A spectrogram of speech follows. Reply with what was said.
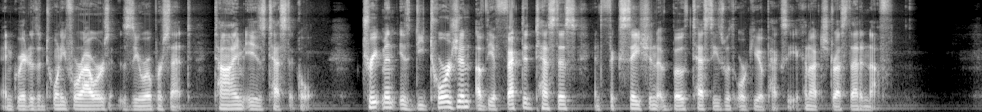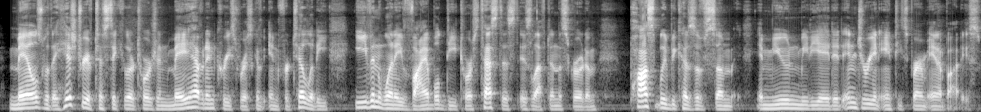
and greater than 24 hours 0%. Time is testicle. Treatment is detorsion of the affected testis and fixation of both testes with orchiopexy. I cannot stress that enough. Males with a history of testicular torsion may have an increased risk of infertility even when a viable detorsed testis is left in the scrotum, possibly because of some immune mediated injury and anti-sperm antibodies.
